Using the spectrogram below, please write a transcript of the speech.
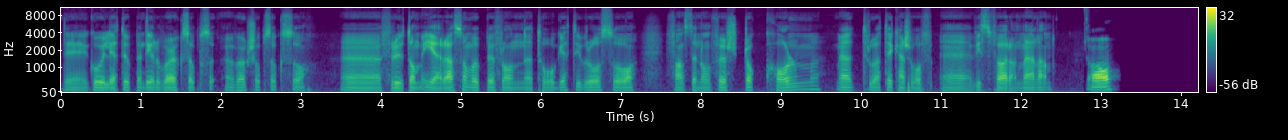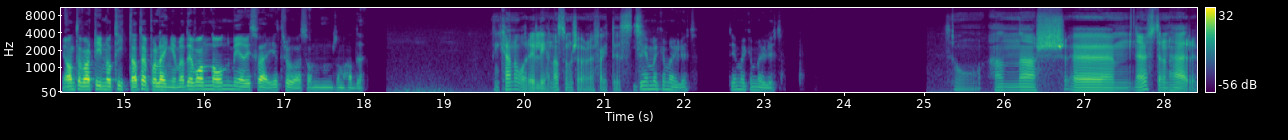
Det går ju att leta upp en del workshops, eh, workshops också. Eh, förutom era som var uppe från eh, tåget i Borås så fanns det någon för Stockholm. Men jag tror att det kanske var eh, viss föranmälan. Ja. Jag har inte varit inne och tittat där på länge, men det var någon mer i Sverige tror jag som, som hade. Det kan ha varit Lena som körde faktiskt. Det är mycket möjligt. Det är mycket möjligt. Så annars, eh, just den här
